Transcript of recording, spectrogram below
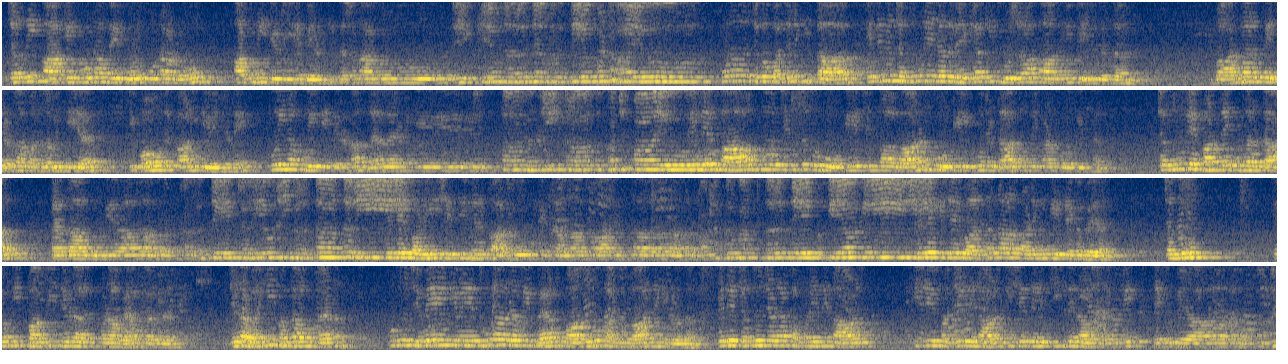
ਜਲਦੀ ਆ ਕੇ ਉਹਨਾਂ ਦੇ ਕੋਲ ਉਹਨਾਂ ਨੂੰ ਆਪਣੀ ਜਿਹੜੀ ਇਹ ਬੇਨਤੀ ਦੱਸਣਾ ਕਰੋ। ਦੇਖਿਓ ਨਰ ਜਬਦ ਤੇ ਪਠਾਇਓ। ਹੁਣ ਜਦੋਂ ਬਚਨ ਕੀਤਾ ਕਹਿੰਦੇ ਵੀ ਚੰਦੂ ਨੇ ਜਦ ਵੇਖਿਆ ਕਿ ਦੂਸਰਾ ਆਦਮੀ ਭੇਜ ਦਿੱਤਾ। ਵਾਰ-ਵਾਰ ਭੇਜਣ ਦਾ ਮਤਲਬ ਇਹ ਹੈ ਕਿ ਬਹੁਤ ਕਾਹਲੀ ਦੇ ਵਿੱਚ ਨੇ ਕੋਈ ਨਾ ਕੋਈ ਇਹ ਨਿਰਣਾ ਲੈ ਲੈਣਗੇ। ਕਛ ਪਾਇਓ। ਕਹਿੰਦੇ ਤਾਪ ਚਿੰਤਤ ਹੋ ਕੇ ਚਿੰਤਾਵਾਨ ਹੋ ਕੇ ਕੁਝ ਡਰ ਉਹਦੇ ਮਨ ਕੋਲ ਕੀਤਾ। ਚੰਦੂ ਦੇ ਮਨ ਦੇ ਅੰਦਰ ਡਰ ਪੈਦਾ ਹੋ ਗਿਆ। ਕਰਤੇ ਚਲਿਓ ਸ਼ਿਗਰਤਾ ਤਰੀ ਇਹ ਬੜੀ ਛੇਤੀ ਫਿਰ ਘਰ ਤੋਂ ਉਹਨੇ ਚਾਲਾ ਪਾ ਦਿੱਤਾ। ਅਣਕ ਵਸਤਰ ਤੇ ਪਕਿਆ ਗਰੀ। ਕਿਲੇ ਕਿਸੇ ਵਾਸਤਰ ਨਾਲ ਅੜਕ ਕੇ ਡਿੱਗ ਪਿਆ। ਚੰਦੂ ਜਿਹੜਾ ਹੈ ਬੜਾ ਵਹਿਮ ਕਰਦਾ ਹੈ, ਜਿਹੜਾ ਵਹਿਮੀ ਬੰਦਾ ਹੁੰਦਾ ਹੈ ਨਾ ਉਹਨੂੰ ਜਿਵੇਂ ਜਿਵੇਂ ਥੋੜਾ ਜਿਹਾ ਵੀ ਵਹਿਮ ਪਾ ਉਹ ਘਰ ਤੋਂ ਬਾਹਰ ਨਹੀਂ ਨਿਕਲਦਾ। ਕਹਿੰਦੇ ਚੰਦੂ ਜਿਹੜਾ ਕੱਪੜੇ ਦੇ ਨਾਲ, ਕਿਸੇ ਮੰਜੇ ਦੇ ਨਾਲ, ਕਿਸੇ ਦੇ ਚੀਜ਼ ਦੇ ਨਾਲ ਅੜਕ ਕੇ ਡਿੱਗ ਪਿਆ। ਸਨਮੁਖ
